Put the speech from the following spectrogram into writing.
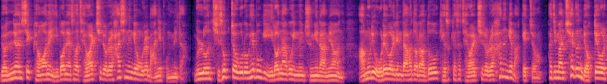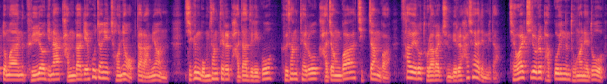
몇 년씩 병원에 입원해서 재활치료를 하시는 경우를 많이 봅니다. 물론 지속적으로 회복이 일어나고 있는 중이라면 아무리 오래 걸린다 하더라도 계속해서 재활치료를 하는 게 맞겠죠. 하지만 최근 몇 개월 동안 근력이나 감각의 호전이 전혀 없다라면 지금 몸 상태를 받아들이고 그 상태로 가정과 직장과 사회로 돌아갈 준비를 하셔야 됩니다. 재활치료를 받고 있는 동안에도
